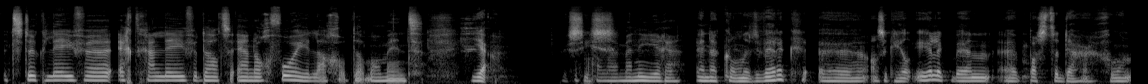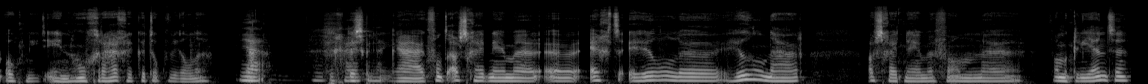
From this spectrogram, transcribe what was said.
Het stuk leven, echt gaan leven, dat er nog voor je lag op dat moment. Ja, precies. Op alle manieren. En dan kon het werk, uh, als ik heel eerlijk ben, uh, paste daar gewoon ook niet in. Hoe graag ik het ook wilde. Ja, ja. begrijpelijk. Dus, ja, ik vond afscheid nemen uh, echt heel, heel naar. Afscheid nemen van, van mijn cliënten.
